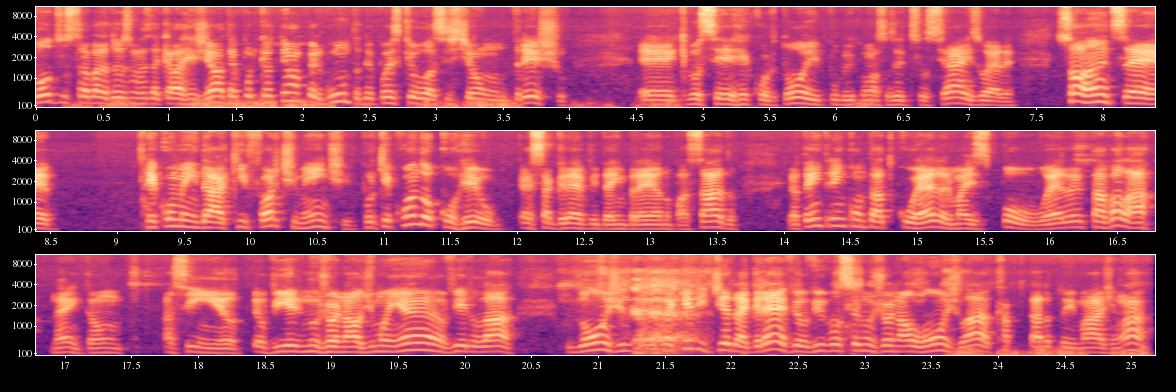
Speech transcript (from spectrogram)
todos os trabalhadores daquela região, até porque eu tenho uma pergunta, depois que eu assisti a um trecho é, que você recortou e publicou nas suas redes sociais, Weller, só antes, é recomendar aqui fortemente, porque quando ocorreu essa greve da Embraer ano passado, eu até entrei em contato com o Weller, mas, pô, o Weller estava lá, né? Então, assim, eu, eu vi ele no jornal de manhã, eu vi ele lá longe, naquele dia da greve, eu vi você no jornal longe lá, captaram a tua imagem lá.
